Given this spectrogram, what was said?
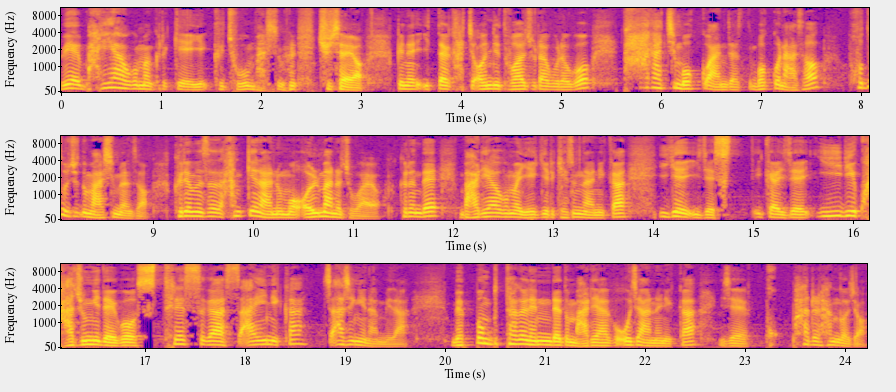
왜 마리아하고만 그렇게 그 좋은 말씀을 주셔요. 그냥 이따 같이 언니 도와주라고 그러고 다 같이 먹고 앉아 먹고 나서 포도주도 마시면서 그러면서 함께 나누면 얼마나 좋아요. 그런데 마리아하고만 얘기를 계속 나니까 이게 이제 그러니까 이제 일이 과중이 되고 스트레스가 쌓이니까 짜증이 납니다. 몇 번 부탁을 했는데도 마리아가 오지 않으니까 이제 폭발을 한 거죠.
